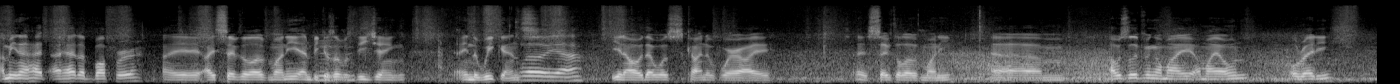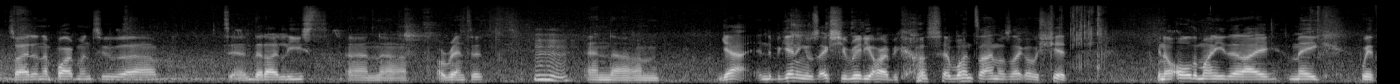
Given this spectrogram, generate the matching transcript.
I mean, I had I had a buffer. I, I saved a lot of money, and because I was DJing in the weekends, Oh yeah. you know, that was kind of where I uh, saved a lot of money. Um, I was living on my on my own already, so I had an apartment to, uh, t- that I leased and uh, or rented. And um, yeah, in the beginning it was actually really hard because at one time I was like, oh shit, you know, all the money that I make with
